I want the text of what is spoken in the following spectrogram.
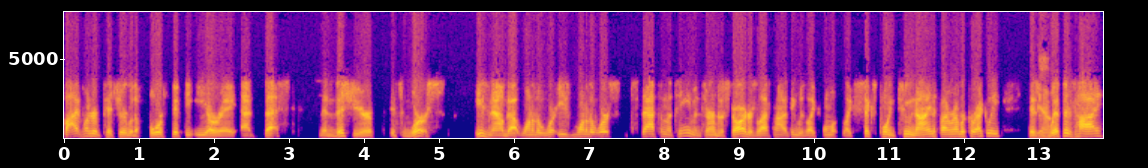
500 pitcher with a 450 ERA at best. Then this year, it's worse. He's now got one of the worst. He's one of the worst stats on the team in terms of starters. Last night, I think it was like almost like 6.29, if I remember correctly. His yeah. whip is high.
